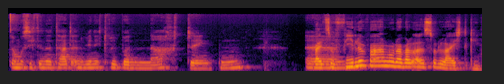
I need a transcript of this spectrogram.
Da muss ich in der Tat ein wenig drüber nachdenken. Weil es so viele ähm, waren oder weil alles so leicht ging?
